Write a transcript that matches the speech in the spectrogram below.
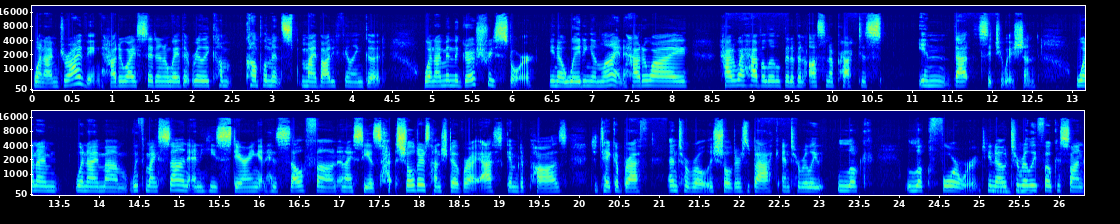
when I'm driving, how do I sit in a way that really com- complements my body feeling good? When I'm in the grocery store, you know, waiting in line, how do I how do I have a little bit of an asana practice in that situation? When I'm when I'm um, with my son and he's staring at his cell phone and I see his hu- shoulders hunched over, I ask him to pause, to take a breath, and to roll his shoulders back, and to really look look forward. You know, to really focus on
